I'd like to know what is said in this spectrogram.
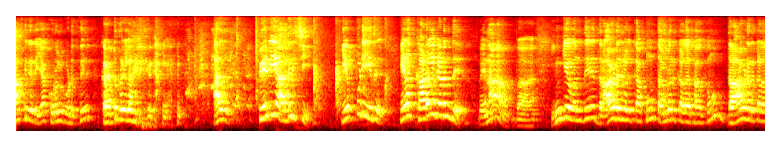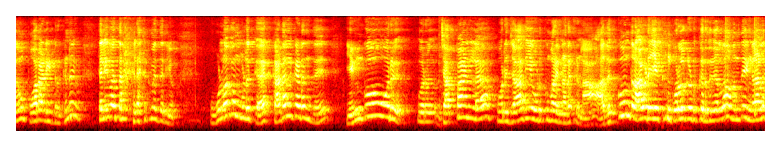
ஆசிரியரையாக குரல் கொடுத்து கட்டுரையெல்லாம் எழுதியிருக்காங்க. அது பெரிய அதிர்ச்சி. எப்படி இது? ஏன்னா கடல் கடந்து. ஏன்னா இங்கே வந்து திராவிடர்களுக்காகவும் தமிழர் கழகாகவும் திராவிடர் கழகம் போராடிட்டு இருக்குன்னு தெளிவாக தான் எல்லாருக்குமே தெரியும். உலகம் முழுக்க கடல் கடந்து எங்கோ ஒரு ஒரு ஜப்பானில் ஒரு ஜாதிய ஒடுக்குமுறை நடக்குன்னா அதுக்கும் திராவிட இயக்கம் குரல் கொடுக்கறதுக்கெல்லாம் வந்து எங்களால்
